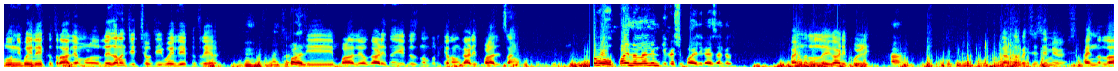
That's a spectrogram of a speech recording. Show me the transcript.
दोन्ही बैल एकत्र आल्यामुळं लय जणांची इच्छा होती ही बैल एकत्र यावी. हम्म. आणि ती पळाली. ती पळाल्यावर गाडीनं एकच नंबर केला आणि गाडी पळाली चांगली. हो फायनलला नेमकी कशी पाहिली काय सांगाल? फायनल लय गाडी पळली. हा. गटापेक्षा सेमीपेक्षा फायनलला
